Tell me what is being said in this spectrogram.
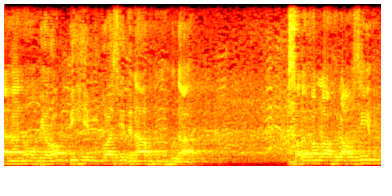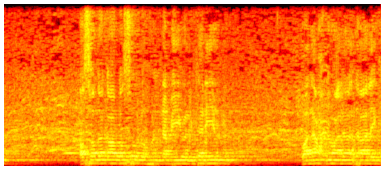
آمنوا بربهم وزدناهم هدى. صدق الله العظيم. وصدق رسوله النبي الكريم. ونحن على ذلك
